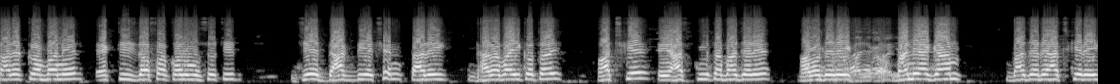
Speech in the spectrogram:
তারেক রহমানের একত্রিশ দফা কর্মসূচির যে ডাক দিয়েছেন তার এই ধারাবাহিকতায় আজকে এই আস্মিতা বাজারে আমাদের এই বানিয়াগ্রাম বাজারে আজকের এই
